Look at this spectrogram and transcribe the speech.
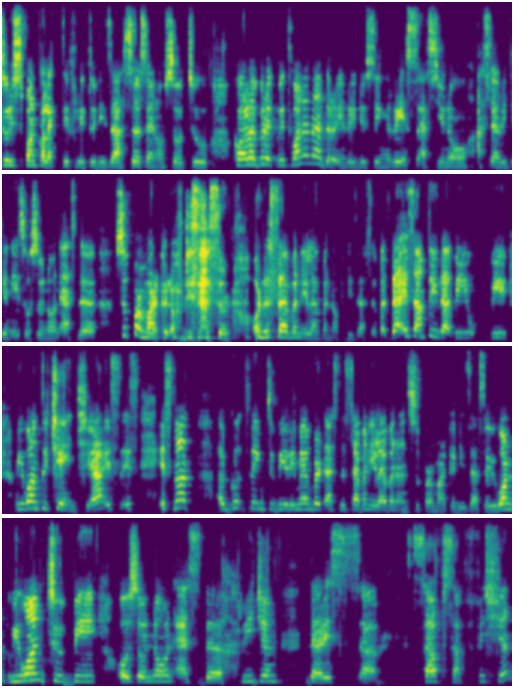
to respond collectively to disasters and also to collaborate with one another in reducing risks. As you know, ASEAN region is also known as the supermarket of disaster or the 7-Eleven of disaster. But that is something that we we we want to change. Yeah, it's it's it's not a good thing to be remembered as the 7-Eleven and supermarket disaster. We want we want to be also known as the region that is uh, self-sufficient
